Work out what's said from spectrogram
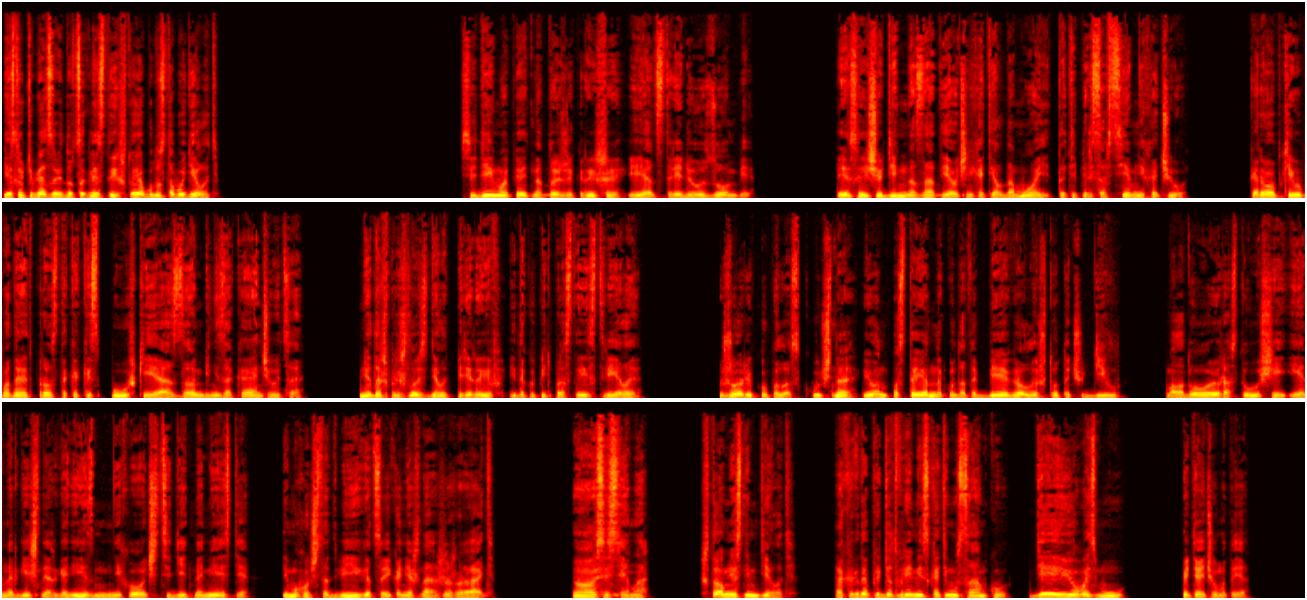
Если у тебя заведутся глисты, что я буду с тобой делать?» Сидим опять на той же крыше, и я отстреливаю зомби. Если еще день назад я очень хотел домой, то теперь совсем не хочу. Коробки выпадают просто как из пушки, а зомби не заканчиваются. Мне даже пришлось сделать перерыв и докупить простые стрелы. Жорику было скучно, и он постоянно куда-то бегал и что-то чудил. Молодой, растущий и энергичный организм не хочет сидеть на месте. Ему хочется двигаться и, конечно, жрать. О, система! Что мне с ним делать? А когда придет время искать ему самку, где я ее возьму? Хотя о чем это я?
